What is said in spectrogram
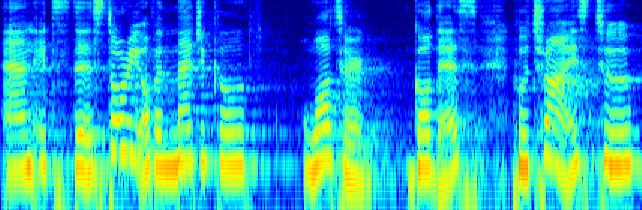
and it's the story of a magical water goddess who tries to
